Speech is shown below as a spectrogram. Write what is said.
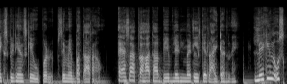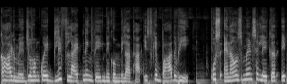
एक्सपीरियंस के ऊपर से मैं बता रहा हूँ। ऐसा कहा था बेबलेट मेटल के राइटर ने। लेकिन उस कार्ड में जो हमको एक ग्लिफ लाइटनिंग देखने को मिला था, इसके बाद भी उस अनाउंसमेंट से लेकर एक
